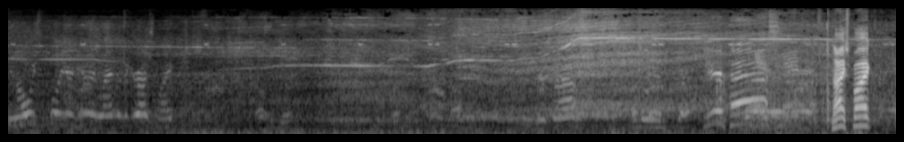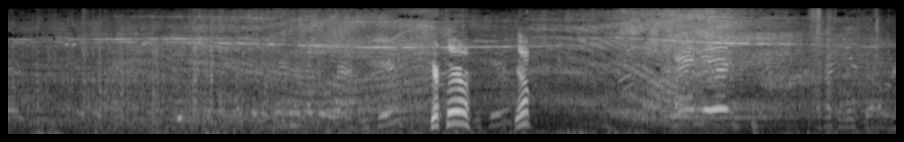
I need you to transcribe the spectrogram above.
can always pull your gear and land in the grass, Mike. Gear pass. Nice, Mike. You're clear. Yep. Landing. I got the worst battery.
